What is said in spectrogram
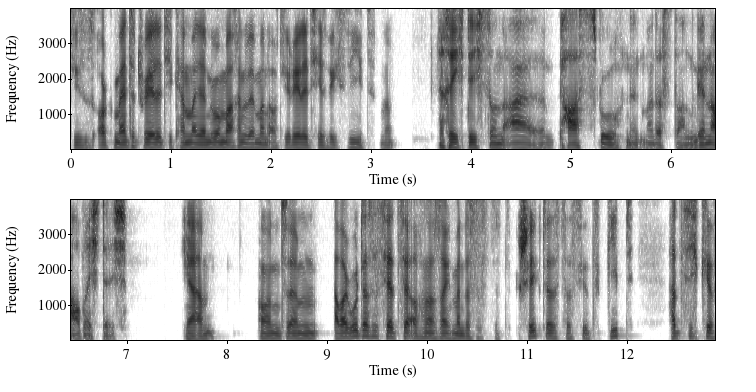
dieses Augmented Reality kann man ja nur machen, wenn man auch die Realität wirklich sieht. Ne? Richtig, so ein äh, Pass-Through nennt man das dann, genau richtig. Ja, und ähm, aber gut, das ist jetzt ja auch noch, sag ich mal, das ist schick, dass es das jetzt gibt. Hat sich ge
